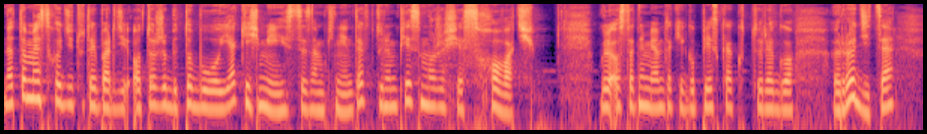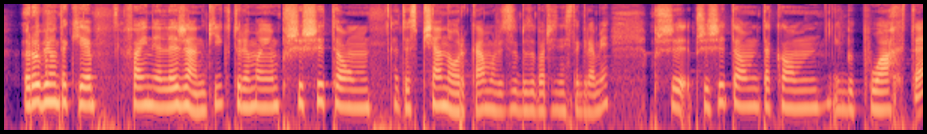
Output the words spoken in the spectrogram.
Natomiast chodzi tutaj bardziej o to, żeby to było jakieś miejsce zamknięte, w którym pies może się schować. W ogóle ostatnio miałam takiego pieska, którego rodzice robią takie fajne leżanki, które mają przyszytą, to jest psianorka, możecie sobie zobaczyć na Instagramie, przy, przyszytą taką jakby płachtę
